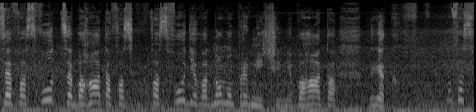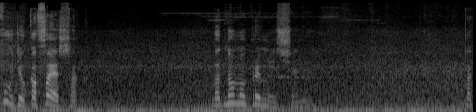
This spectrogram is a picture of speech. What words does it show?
Це фастфуд, це багато фас- фастфудів в одному приміщенні. Багато як ну, фастфудів, кафешок в одному приміщенні. Так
